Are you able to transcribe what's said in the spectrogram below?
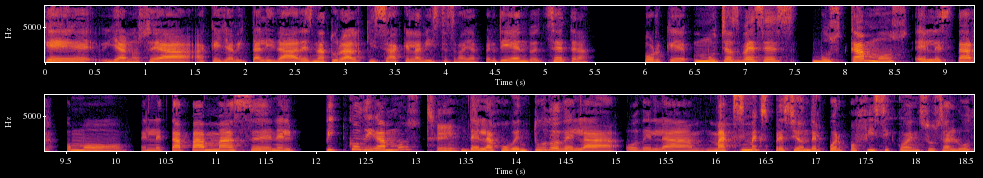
que ya no sea aquella vitalidad, es natural quizá que la vista se vaya perdiendo, etcétera. Porque muchas veces buscamos el estar como en la etapa más, eh, en el pico, digamos, Sí, de la juventud o de la o de la máxima expresión del cuerpo físico en su salud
